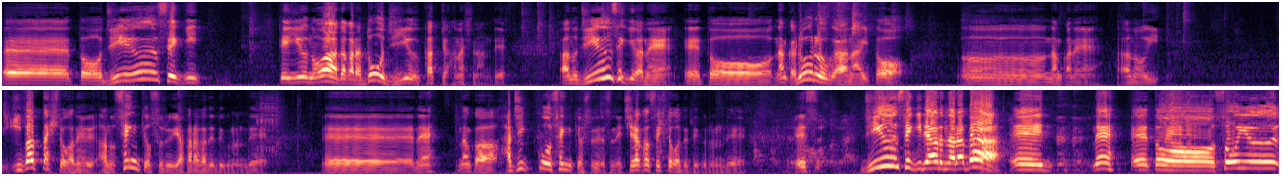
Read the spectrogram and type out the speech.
えー、と自由席っていうのはだからどう自由かっていう話なんであの自由席はねえっ、となんかルールがないとうーんなんかねあのい威張った人がねあの占拠する輩が出てくるんでえーね、なんか端っこを占拠してですね散らかす人が出てくるんで、え自由席であるならば、えーねえー、とそうい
